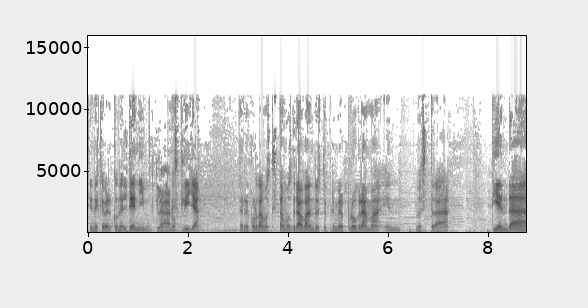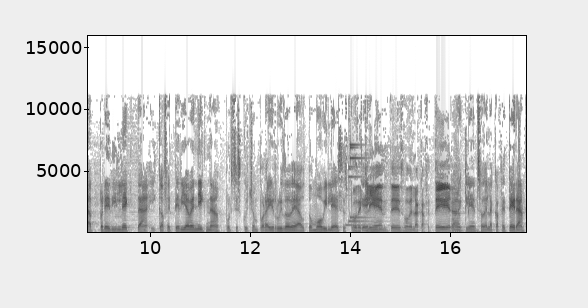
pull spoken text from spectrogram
tiene que ver con el denim, con la Claro. mezclilla, te recordamos que estamos grabando este primer programa en nuestra tienda predilecta y cafetería benigna, por si escuchan por ahí ruido de automóviles, es O de porque... clientes o de la cafetera. o de clientes o de la cafetera,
